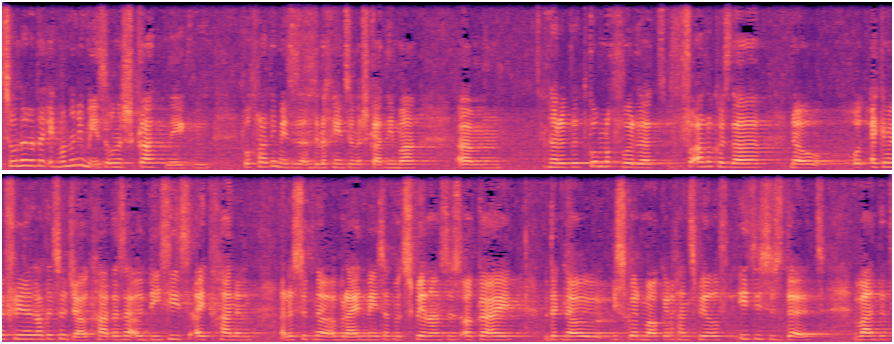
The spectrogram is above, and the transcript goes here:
sonder dat ek ek wil nou nie mense onderskat nie. Ek wil glad nie mense se intelligensie onderskat nie, maar ehm um, nou dit, dit kom nog voor dat veral ook as daar nou ek en my vriende altyd so joke gehad as hy audisies uitgaan en hulle soek nou 'n breinmens wat moet speel en soos okay, moet ek nou die skoonmaker gaan speel of ietsie soos dit, want dit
